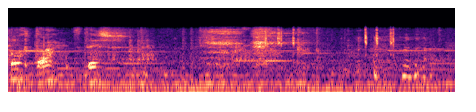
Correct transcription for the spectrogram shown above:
Fuck that, it's this.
